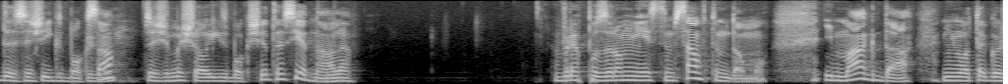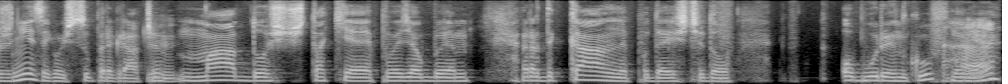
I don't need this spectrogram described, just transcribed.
w sensie Xboxa, mhm. w sensie myślę o Xboxie, to jest jedno, mhm. ale wbrew pozorom nie jestem sam w tym domu. I Magda, mimo tego, że nie jest jakimś super graczem, mhm. ma dość takie, powiedziałbym, radykalne podejście do obu rynków, no nie?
